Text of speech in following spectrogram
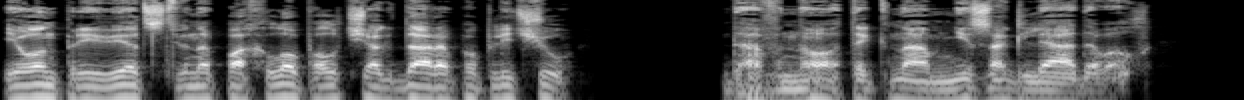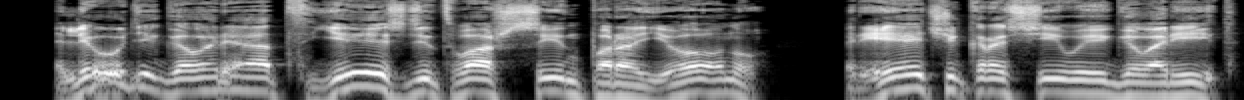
И он приветственно похлопал Чагдара по плечу. «Давно ты к нам не заглядывал. Люди говорят, ездит ваш сын по району, речи красивые говорит.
